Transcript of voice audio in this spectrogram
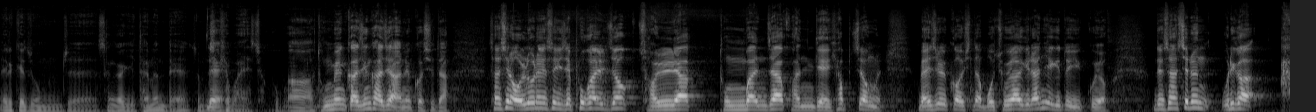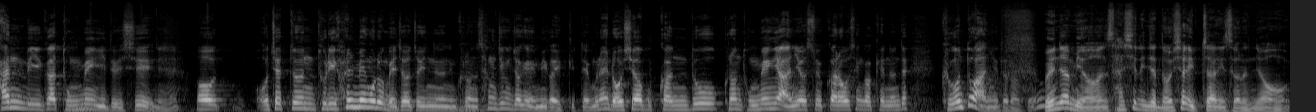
이렇게 좀 이제 생각이 되는데 좀 네. 지켜봐야죠. 그 부분. 아, 동맹까지는 가지 않을 것이다. 사실 언론에서 이제 포괄적 전략 동반자 관계 협정을 맺을 것이다. 뭐 조약이라는 얘기도 있고요. 근데 사실은 우리가 한미가 동맹이듯이 네. 어 어쨌든 둘이 혈맹으로 맺어져 있는 그런 상징적인 의미가 있기 때문에 러시아 북한도 그런 동맹이 아니었을까라고 생각했는데 그건 또 아니더라고요. 왜냐하면 사실 이제 러시아 입장에서는요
